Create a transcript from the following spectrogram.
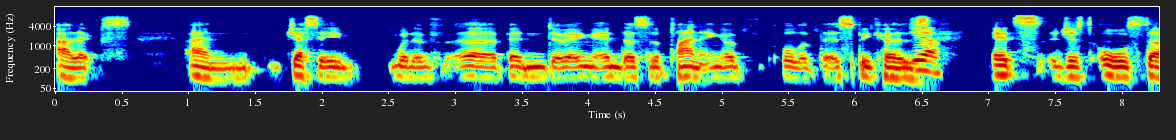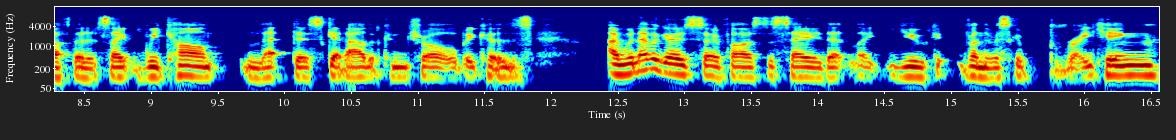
alex and jesse would have uh, been doing in the sort of planning of all of this because yeah. it's just all stuff that it's like we can't let this get out of control because I would never go so far as to say that like you run the risk of breaking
